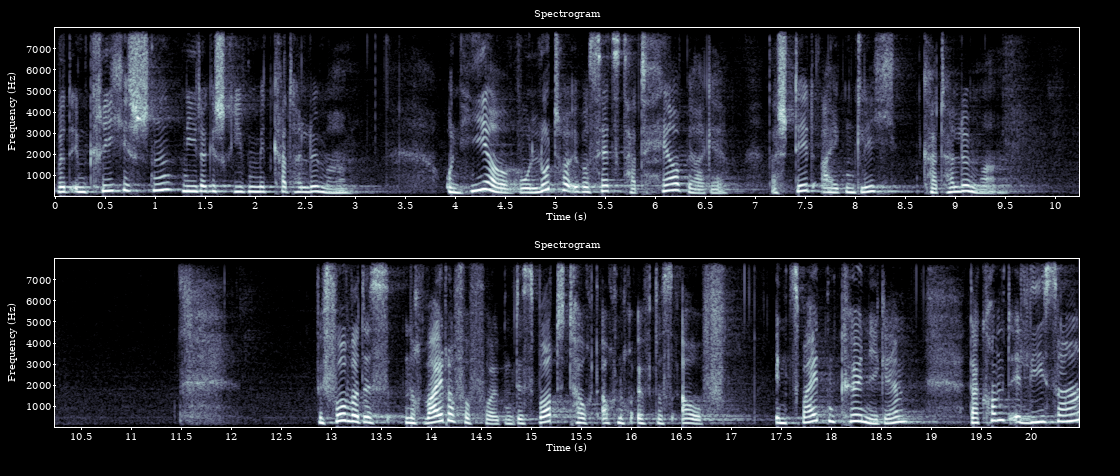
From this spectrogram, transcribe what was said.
wird im Griechischen niedergeschrieben mit Katalyma. Und hier, wo Luther übersetzt hat Herberge, da steht eigentlich Katalyma. Bevor wir das noch weiter verfolgen, das Wort taucht auch noch öfters auf. Im zweiten Könige, da kommt Elisa,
